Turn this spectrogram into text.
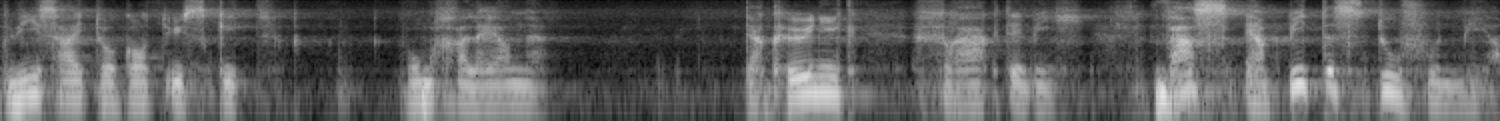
Weisheit, die Gott uns gibt, wo man lernen kann. Der König fragte mich, was erbittest du von mir?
